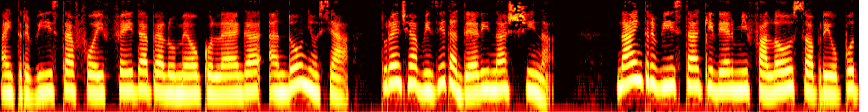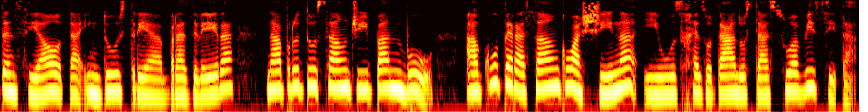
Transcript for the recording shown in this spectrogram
A entrevista foi feita pelo meu colega Antônio Xia durante a visita dele na China. Na entrevista, Guilherme falou sobre o potencial da indústria brasileira na produção de bambu, a cooperação com a China e os resultados da sua visita.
